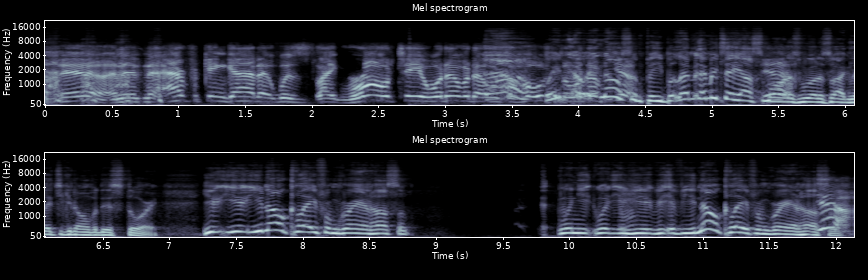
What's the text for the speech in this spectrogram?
yeah, and then the African guy that was like royalty or whatever that was the Yeah, host we or know, we know yeah. some people. Let me let me tell you how smart Yeah. this world is, so I can let you get on with this story. You you you know Clay from Grand Hustle. When you, when you mm-hmm. if you know Clay from Grand Hustle, Yeah.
